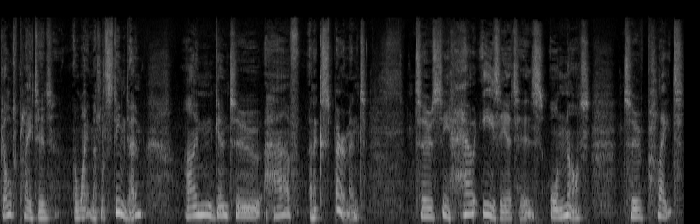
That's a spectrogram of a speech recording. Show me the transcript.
gold plated a white metal steam dome. I'm going to have an experiment to see how easy it is or not to plate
